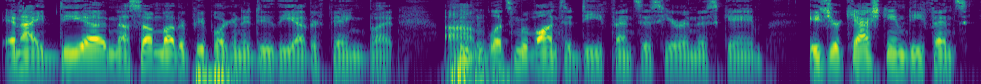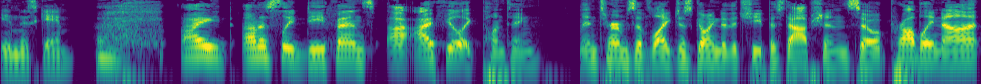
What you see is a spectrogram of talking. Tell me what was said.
an idea. Now some other people are going to do the other thing, but um, let's move on to defenses here in this game. Is your cash game defense in this game? I honestly defense. I, I feel like punting in terms of like just going to the cheapest option. So probably not.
